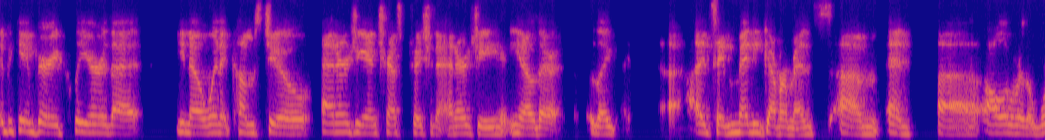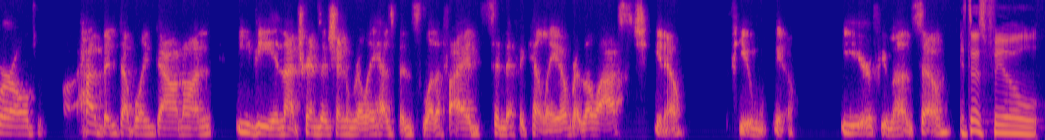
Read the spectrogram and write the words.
it became very clear that you know when it comes to energy and transportation to energy, you know, there like I'd say many governments um, and uh, all over the world have been doubling down on EV, and that transition really has been solidified significantly over the last you know few you know year, few months. So it does feel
